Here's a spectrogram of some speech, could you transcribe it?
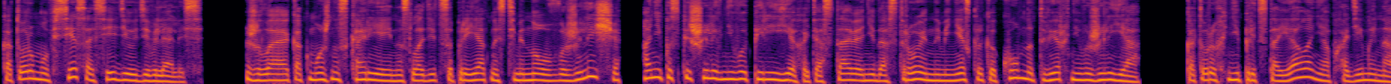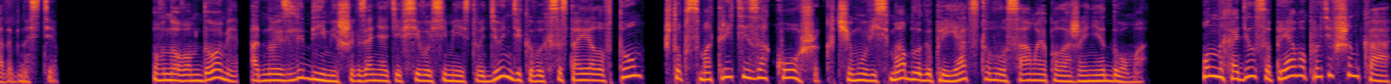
которому все соседи удивлялись. Желая как можно скорее насладиться приятностями нового жилища, они поспешили в него переехать, оставя недостроенными несколько комнат верхнего жилья, которых не предстояло необходимой надобности. В новом доме одно из любимейших занятий всего семейства Дюндиковых состояло в том, чтобы смотреть из окошек, чему весьма благоприятствовало самое положение дома. Он находился прямо против шинка,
